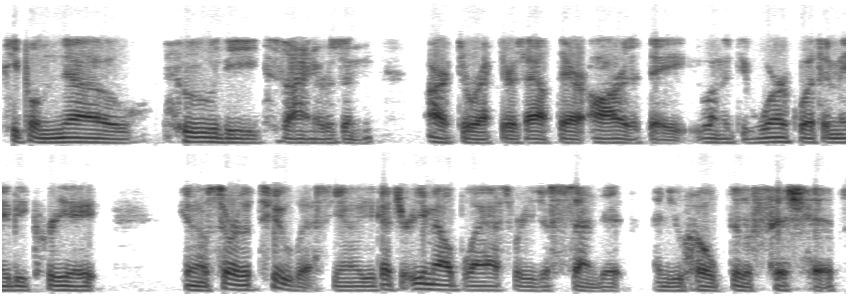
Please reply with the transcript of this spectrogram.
people know who the designers and art directors out there are that they want to do work with and maybe create, you know, sort of two lists. You know, you got your email blast where you just send it and you hope that a fish hits.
